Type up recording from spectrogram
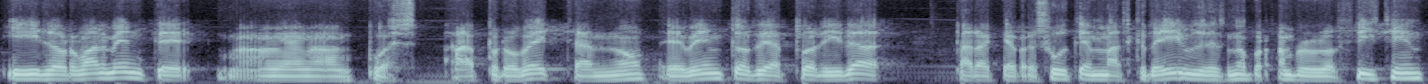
y normalmente, pues, aprovechan, ¿no? Eventos de actualidad para que resulten más creíbles, ¿no? Por ejemplo, los phishing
